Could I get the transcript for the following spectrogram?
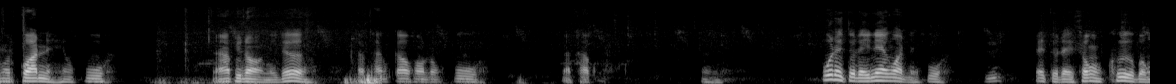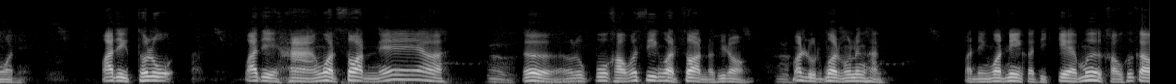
หมดก้อนเนี่ยของปูนะพี่น้องนี่เด้อหลักฐานเก่าของหลวงปูนะครับเออ ปูได้ตัวใดแน่งวดเนี่ยปูได้ตัวใดส่งคือบางงวดเนี่ยว่าที่ทะลุว่าที่หางวดซ่อนเนี่ยว่ะเออ เออหลวงปูเขาว่าซีงวดซ่อนเหรอพี่น้องอืมมันหลุดงวดบางหนึงหันวันนี้งวดนี้ก็ติแก้มือเขาคือเก่า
